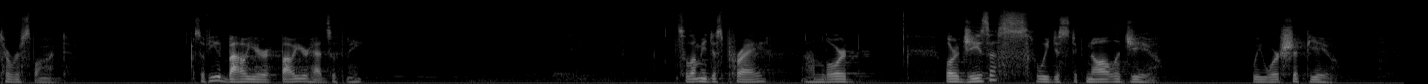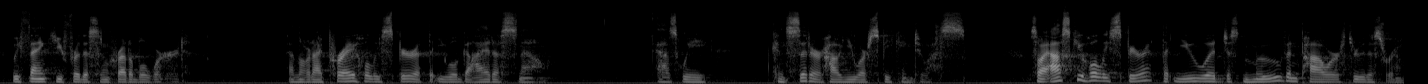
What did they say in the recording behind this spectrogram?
to respond. So if you'd bow your, bow your heads with me. So let me just pray. Um, Lord, Lord Jesus, we just acknowledge you. We worship you. We thank you for this incredible word. And Lord, I pray, Holy Spirit, that you will guide us now as we consider how you are speaking to us. So I ask you, Holy Spirit, that you would just move in power through this room.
